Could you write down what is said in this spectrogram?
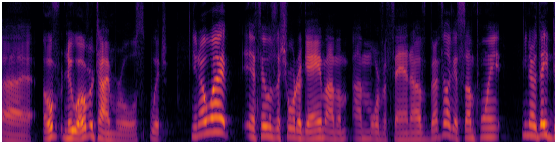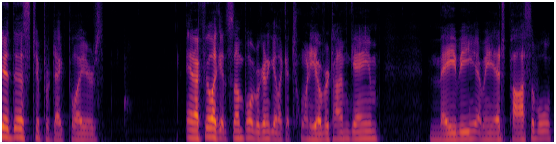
uh, over, new overtime rules, which you know what? If it was a shorter game, I'm a, I'm more of a fan of. But I feel like at some point, you know, they did this to protect players, and I feel like at some point we're gonna get like a 20 overtime game, maybe. I mean, it's possible.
